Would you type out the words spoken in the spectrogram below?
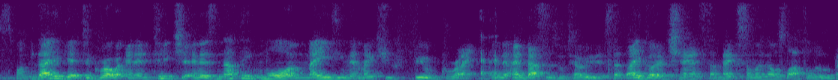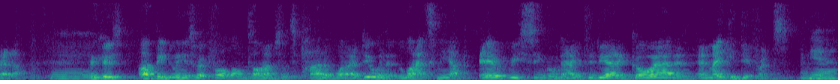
it's wonderful. they get to grow it and then teach it. And there's nothing more amazing that makes you feel great. And the ambassadors will tell you this that they got a chance to make someone else's life a little better. Mm. Because I've been doing this work for a long time, so it's part of what I do, and it lights me up every single day to be able to go out and, and make a difference. Yeah,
